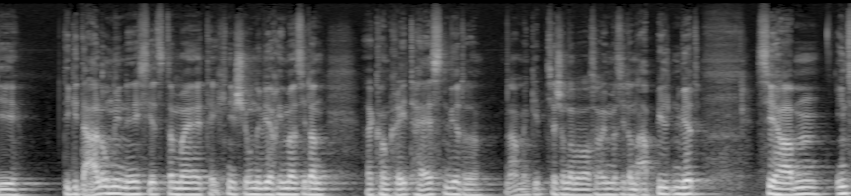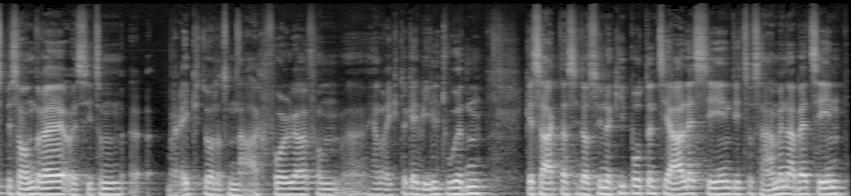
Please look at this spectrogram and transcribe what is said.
Die Digital-Uni nenne ich es jetzt einmal, technische Uni, wie auch immer sie dann äh, konkret heißen wird, oder Namen gibt es ja schon, aber was auch immer sie dann abbilden wird. Sie haben insbesondere, als Sie zum äh, Rektor oder zum Nachfolger vom äh, Herrn Rektor gewählt wurden, gesagt, dass Sie da Synergiepotenziale sehen, die Zusammenarbeit sehen.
